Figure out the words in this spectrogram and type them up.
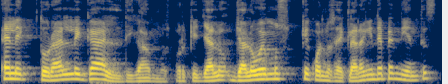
electoral legal, digamos, porque ya lo, ya lo vemos que cuando se declaran independientes,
